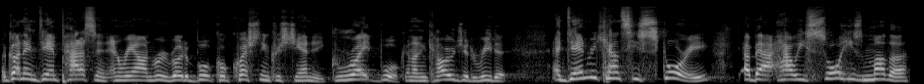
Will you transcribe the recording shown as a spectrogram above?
A guy named Dan Paterson and Rian Roux wrote a book called Questioning Christianity. Great book, and I encourage you to read it. And Dan recounts his story about how he saw his mother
